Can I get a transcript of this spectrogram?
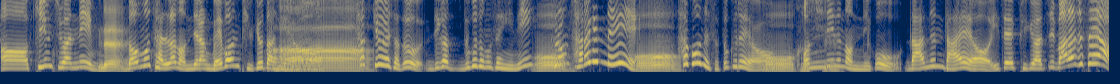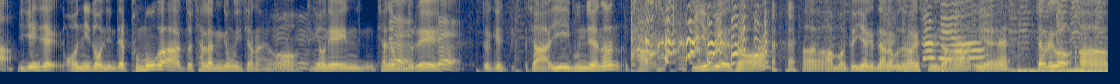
어, 김주환님. 네. 너무 잘난 언니랑 매번 비교 다녀요. 아. 학교에서도 네가 누구 동생이니? 어. 그럼 잘하겠네. 어. 학원에서도 그래요. 어. 언니는 언니고 나는 나예요. 이제 비교하지 말아주세요. 이게 이제 언니도 언니인데 부모가 또 잘나는 경우 있잖아요. 특히 연예인 자녀분들이 음, 네, 네. 또 이렇게 자 이 문제는 다음 2부에서 어, 한번 또 이야기 나눠보도록 하겠습니다. 예. 자 그리고 어,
